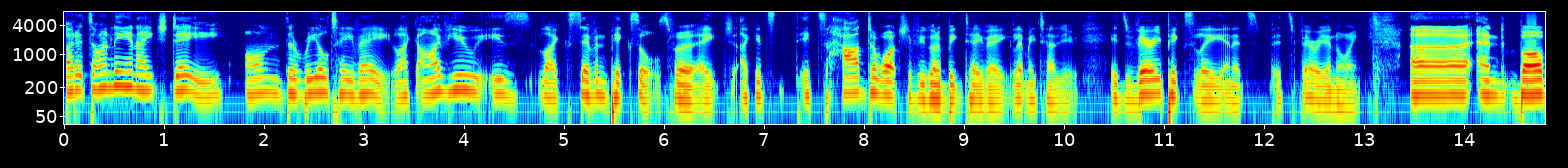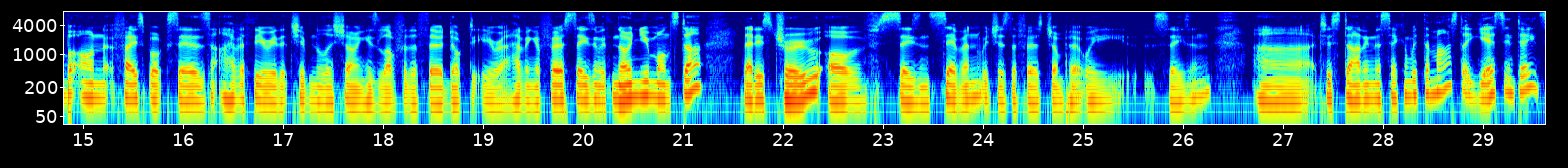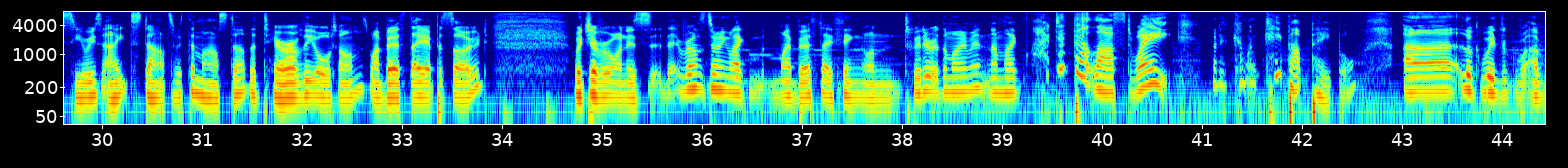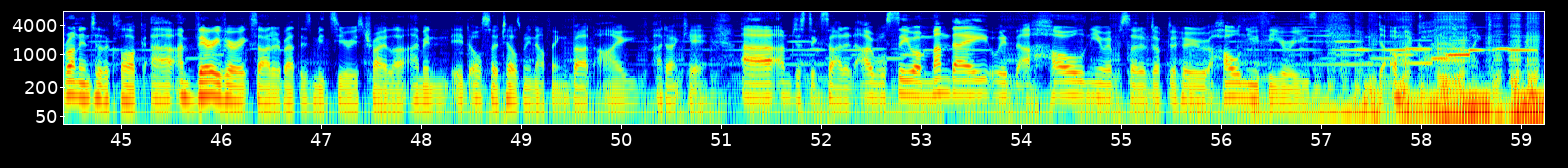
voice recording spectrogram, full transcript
but it's only in HD on the real TV. Like iView is like seven pixels for each. Like it's it's hard to watch if you've got a big TV. Let me tell you, it's very pixely and it's it's very annoying. Uh, and Bob on Facebook says, "I have a theory that Chibnall is showing his love for the Third Doctor era, having a first season with no new monster. That is true of season seven, which is the first Jon Pertwee season, uh, to starting the second with the Master. Yes, indeed, series eight starts with the Master, the Terror of the Autons, my birthday episode." Which everyone is, everyone's doing like my birthday thing on Twitter at the moment, and I'm like, I did that last week. What, come on, keep up, people. Uh, look, we've I've run into the clock. Uh, I'm very, very excited about this mid-series trailer. I mean, it also tells me nothing, but I, I don't care. Uh, I'm just excited. I will see you on Monday with a whole new episode of Doctor Who, whole new theories. And, oh my god,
